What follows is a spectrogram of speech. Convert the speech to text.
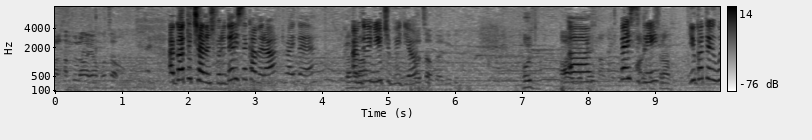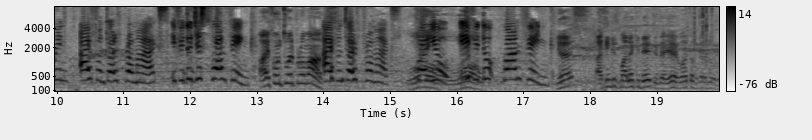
Alhamdulillah, yeah, what's up? I got a challenge for you. There is a camera right there. I'm doing YouTube video. What's up, baby? Who's Um, basically, you got to win iPhone 12 Pro Max if you do just one thing. iPhone 12 Pro Max. iPhone 12 Pro Max Whoa, for you. If you do one thing, Yes, I think it's my lucky day today. Yeah, what I'm gonna do?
